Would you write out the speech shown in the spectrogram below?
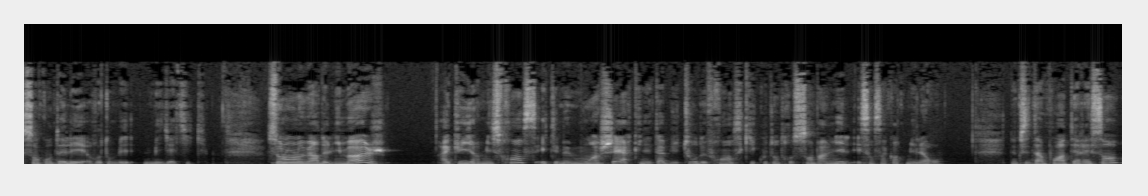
sans compter les retombées médiatiques. Selon le maire de Limoges, accueillir Miss France était même moins cher qu'une étape du Tour de France qui coûte entre 120 000 et 150 000 euros. Donc c'est un point intéressant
